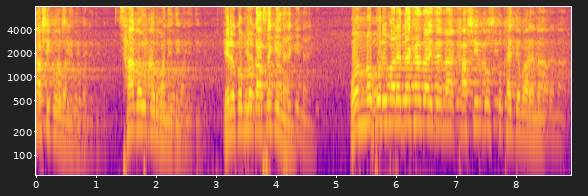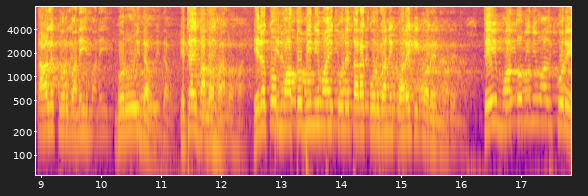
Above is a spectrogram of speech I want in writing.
খাসি কোরবানি দিবেন ছাগল কোরবানি দিবে। এরকম লোক আছে কি নাই? অন্য পরিবারে দেখা যায় যে না, খাসির গোস্ত খাইতে পারে না। তাহলে কোরবানি গরুই দাও। এটাই ভালো হয়। এরকম মত বিনিময় করে তারা কোরবানি করে কি করে না? তো এই মত বিনিময় করে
